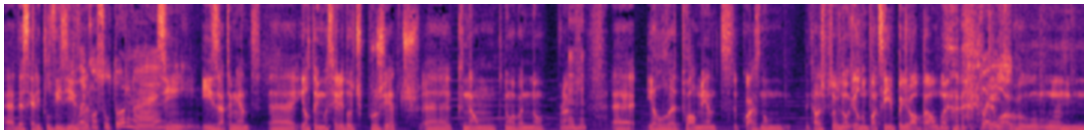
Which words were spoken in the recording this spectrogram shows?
eh, da série televisiva. Ele é consultor, não é? Sim, exatamente. Uh, ele tem uma série de outros projetos uh, que, não, que não abandonou. Uhum. Uh, ele atualmente quase não. Aquelas pessoas, não, ele não pode sair para ir ao pão. Tem logo um,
